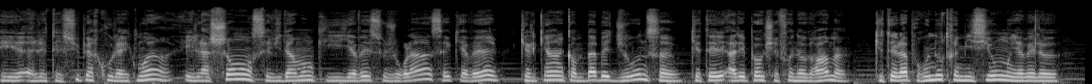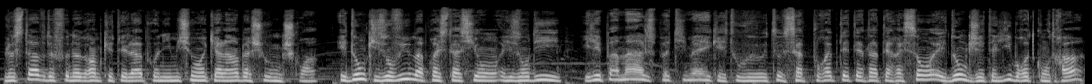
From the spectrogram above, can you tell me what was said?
Et elle était super cool avec moi. Et la chance, évidemment, qu'il y avait ce jour-là, c'est qu'il y avait quelqu'un comme Babette Jones, qui était à l'époque chez Phonogramme, qui était là pour une autre émission. Il y avait le, le staff de Phonogramme qui était là pour une émission avec Alain Bachung, je crois. Et donc, ils ont vu ma prestation et ils ont dit, il est pas mal ce petit mec et tout, ça pourrait peut-être être intéressant. Et donc, j'étais libre de contrat.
